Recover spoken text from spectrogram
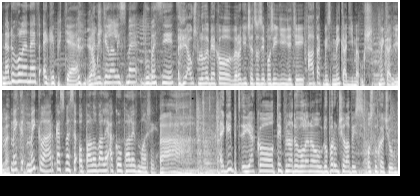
na dovolené v Egyptě Já a už- nedělali jsme vůbec nic. Já už mluvím jako rodiče, co si pořídí děti. A tak my, my kadíme už, my kadíme. My, my Klárka jsme se opalovali a koupali v moři. Ah, Egypt jako typ na dovolenou doporučila bys posluchačům?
